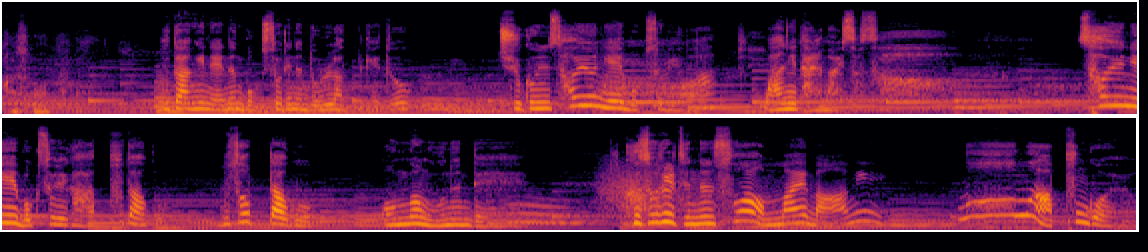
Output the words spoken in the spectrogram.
가슴 아파. 무당이 내는 목소리는 놀랍게도 죽은 서윤이의 목소리와 많이 닮아 있었어요. 서윤이의 목소리가 아프다고 무섭다고 엉엉 우는데 그 소리를 듣는 수아 엄마의 마음이 너무 아픈 거예요.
